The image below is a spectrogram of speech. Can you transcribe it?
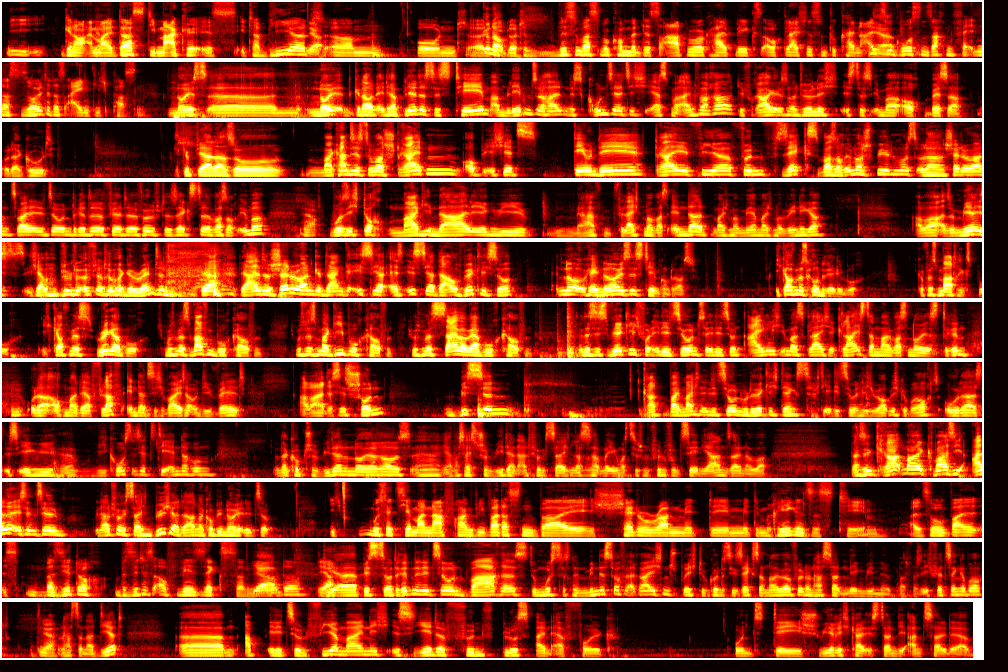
Genau, einmal das, die Marke ist etabliert Ja. ähm, und äh, Genau. die Leute wissen, was sie bekommen, wenn das Artwork halbwegs auch gleich ist und du keine allzu Ja. großen Sachen veränderst, sollte das eigentlich passen. Neues, äh, neu, genau, ein etabliertes System am Leben zu halten, ist grundsätzlich erstmal einfacher. Die Frage ist natürlich, ist es immer auch besser oder gut? Es gibt ja da so, man kann sich jetzt drüber streiten, ob ich jetzt D&D 3, 4, 5, 6, was auch immer spielen muss oder Shadowrun, zweite Edition, dritte, vierte, fünfte, sechste, was auch immer, Ja. wo sich doch marginal irgendwie, ja, vielleicht mal was ändert, manchmal mehr, manchmal weniger. Aber also mir ist, ich habe schon öfter drüber gerantet, der, der alte Shadowrun-Gedanke ist ja, es ist ja da auch wirklich so, no, okay, ein neues System kommt raus. Ich kaufe mir das Grundregelbuch. Ich kaufe mir das Matrix-Buch. Ich kaufe mir das Rigger-Buch. Ich muss mir das Waffenbuch kaufen. Ich muss mir das Magiebuch kaufen. Ich muss mir das Cyberware-Buch kaufen. Und das ist wirklich von Edition zu Edition eigentlich immer das Gleiche. Klar ist da mal was Neues drin. Oder auch mal der Fluff ändert sich weiter und die Welt. Aber das ist schon ein bisschen gerade bei manchen Editionen, wo du wirklich denkst, die Edition hätte ich überhaupt nicht gebraucht, oder es ist irgendwie, wie groß ist jetzt die Änderung? Und dann kommt schon wieder eine neue raus. Äh, ja, was heißt schon wieder, in Anführungszeichen, lass es halt mal irgendwas zwischen fünf und zehn Jahren sein, aber da sind gerade mal quasi alle essentiellen, in Anführungszeichen, Bücher da und dann kommt die neue Edition. Ich muss jetzt hier mal nachfragen, wie war das denn bei Shadowrun mit dem, mit dem Regelsystem? Also, weil es basiert doch, basiert es auf W6 dann, oder? Die, äh, bis zur dritten Edition war es, du musstest einen Mindestwurf erreichen, sprich, du konntest die 6 dann neu würfeln und hast dann irgendwie eine, was weiß ich, 14 gebraucht Ja. und hast dann addiert. Ähm, ab Edition 4, meine ich, ist jede 5 plus ein Erfolg. Und die Schwierigkeit ist dann die Anzahl der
